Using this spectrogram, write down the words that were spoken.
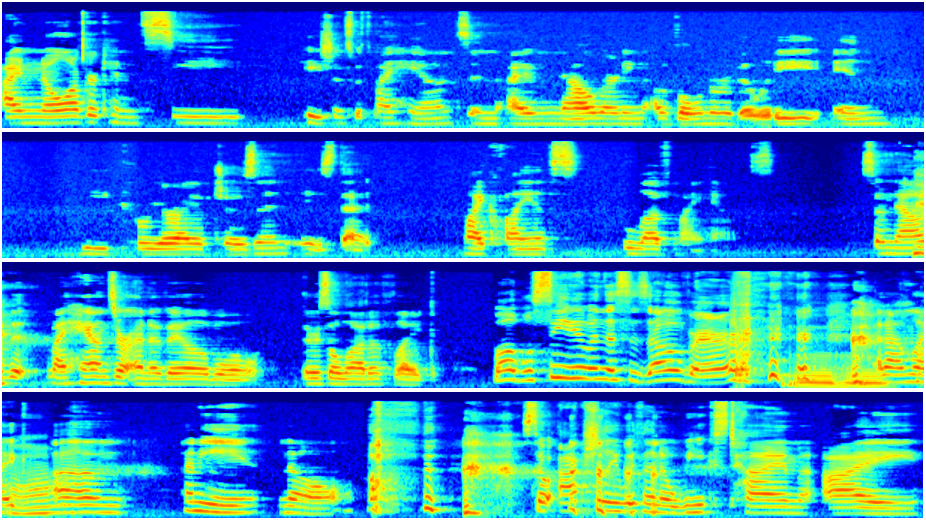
I no longer can see patients with my hands, and I'm now learning a vulnerability in the career I have chosen is that my clients love my hands. So now that my hands are unavailable, there's a lot of like, well, we'll see you when this is over. Mm-hmm. and I'm like, Aw. um, honey, no. so actually, within a week's time, I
